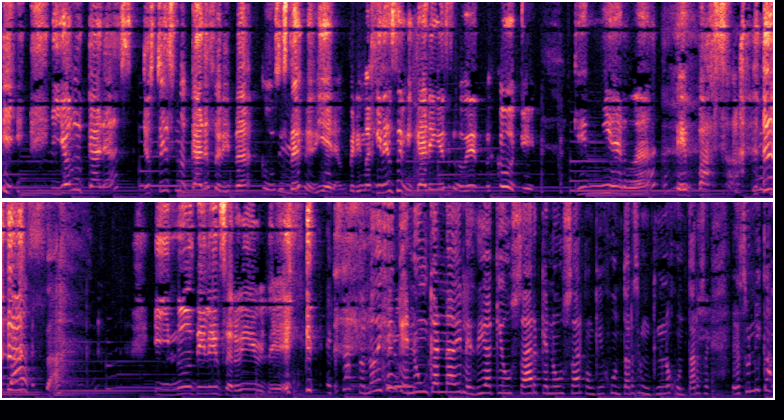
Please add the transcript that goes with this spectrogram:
y, y yo hago caras, yo estoy haciendo caras ahorita como si ustedes me vieran, pero imagínense mi cara en ese momento, es como que ¿qué mierda te pasa? ¿Qué pasa? Inútil, inservible. Exacto, no dejen que nunca nadie les diga qué usar, qué no usar, con quién juntarse, con quién no juntarse. Las únicas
